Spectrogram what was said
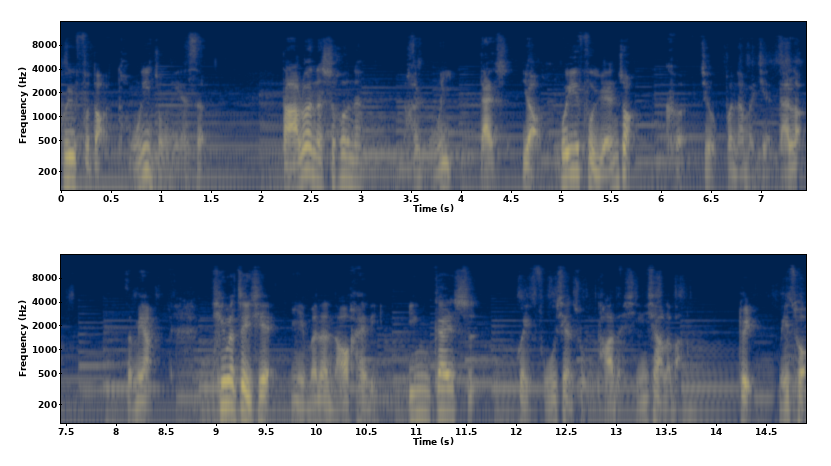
恢复到同一种颜色。打乱的时候呢，很容易，但是要恢复原状可就不那么简单了。怎么样？听了这些，你们的脑海里应该是会浮现出它的形象了吧？对，没错，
